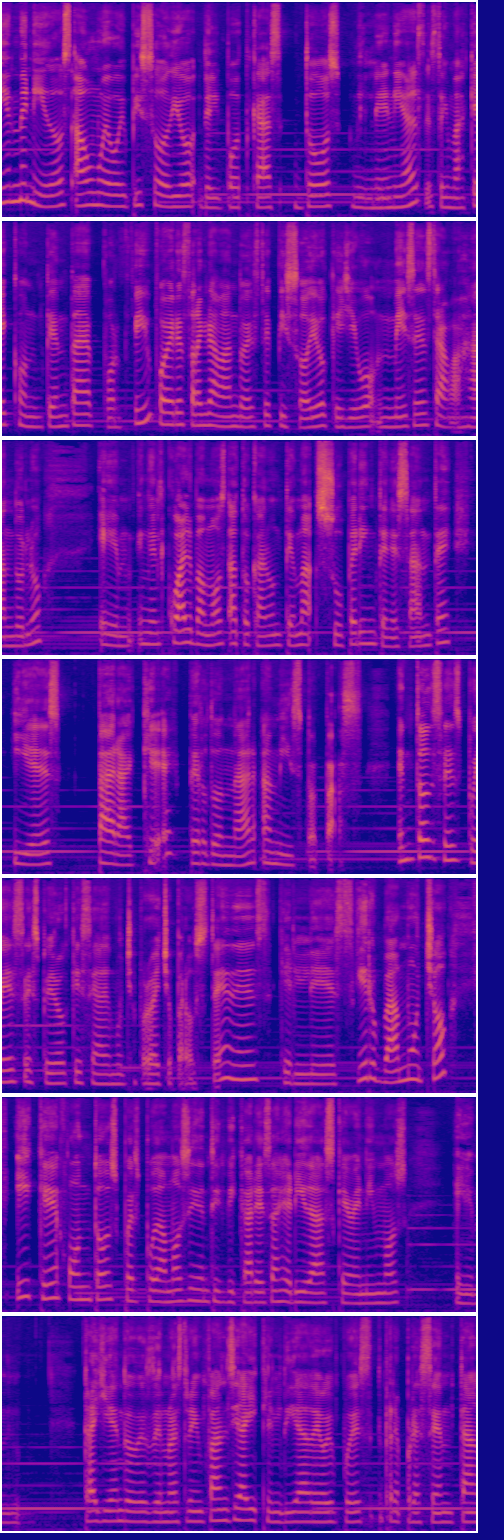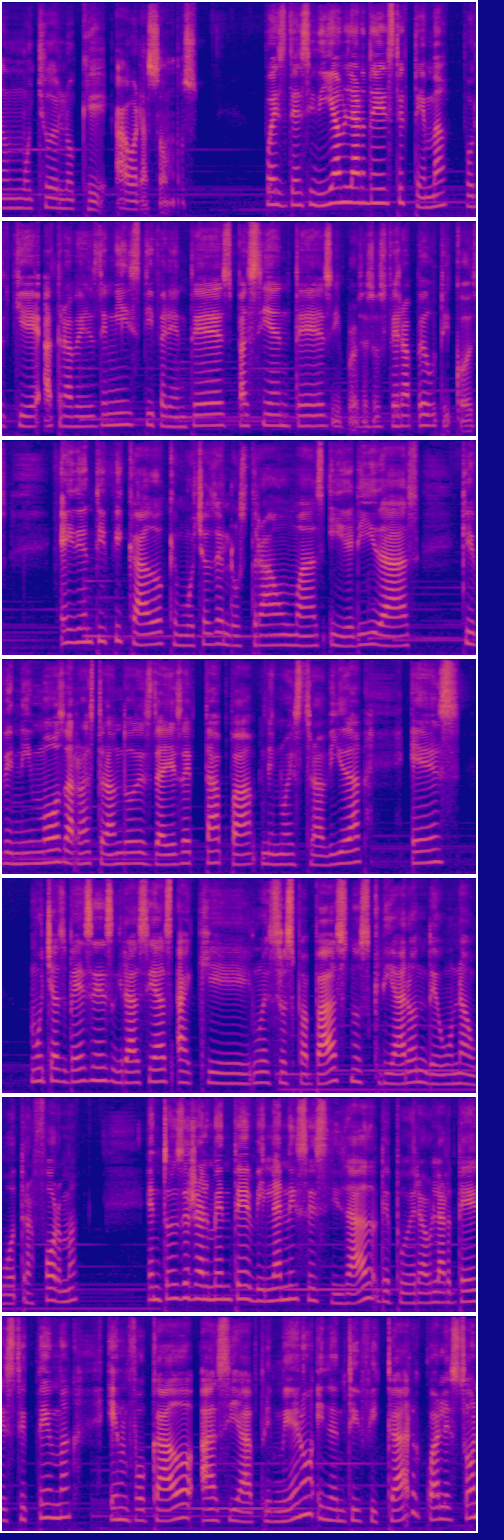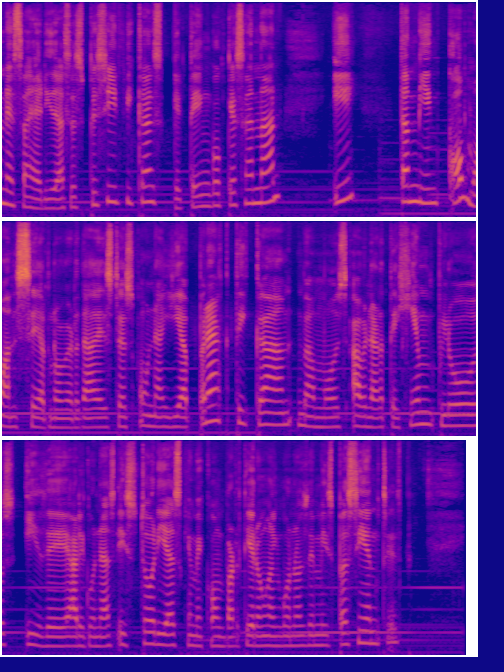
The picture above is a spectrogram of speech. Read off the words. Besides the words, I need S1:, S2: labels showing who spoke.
S1: Bienvenidos a un nuevo episodio del podcast Dos Millennials. Estoy más que contenta de por fin poder estar grabando este episodio que llevo meses trabajándolo, em, en el cual vamos a tocar un tema súper interesante y es ¿para qué perdonar a mis papás? Entonces, pues espero que sea de mucho provecho para ustedes, que les sirva mucho y que juntos pues podamos identificar esas heridas que venimos eh, trayendo desde nuestra infancia y que el día de hoy pues representan mucho de lo que ahora somos. Pues decidí hablar de este tema porque a través de mis diferentes pacientes y procesos terapéuticos he identificado que muchos de los traumas y heridas que venimos arrastrando desde esa etapa de nuestra vida es muchas veces gracias a que nuestros papás nos criaron de una u otra forma. Entonces realmente vi la necesidad de poder hablar de este tema enfocado hacia primero identificar cuáles son esas heridas específicas que tengo que sanar y también cómo hacerlo, ¿verdad? Esto es una guía práctica, vamos a hablar de ejemplos y de algunas historias que me compartieron algunos de mis pacientes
